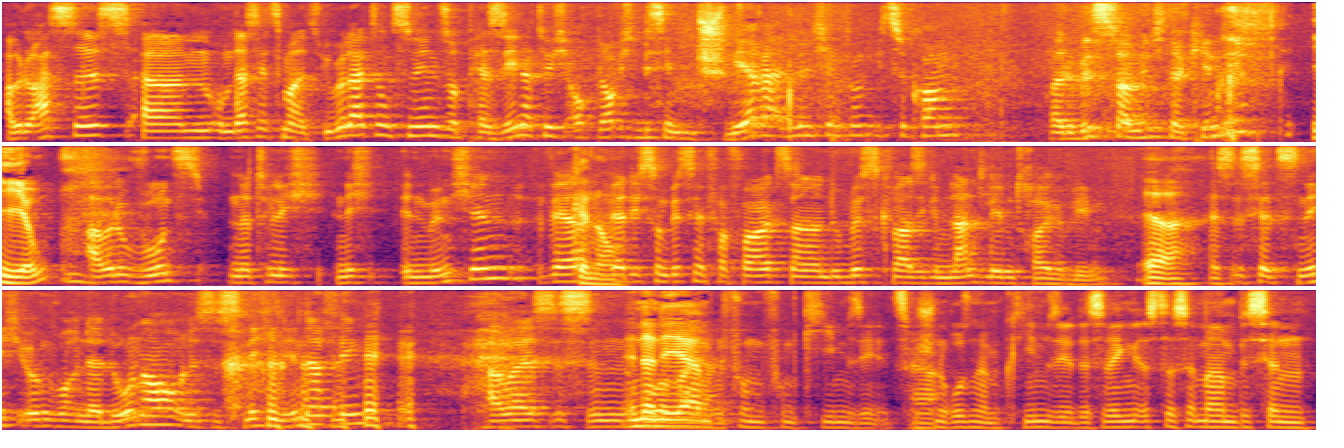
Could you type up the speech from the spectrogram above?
Aber du hast es, ähm, um das jetzt mal als Überleitung zu nehmen, so per se natürlich auch, glaube ich, ein bisschen schwerer in München pünktlich zu kommen, weil du bist zwar Münchner Kind, Jo. aber du wohnst natürlich nicht in München, wer, Genau. wer dich so ein bisschen verfolgt, sondern du bist quasi dem Landleben treu geblieben. Ja. Es ist jetzt nicht irgendwo an der Donau und es ist nicht in Hinterfing, aber es ist in, In der Nähe vom, vom Chiemsee, zwischen Ja. Rosenheim und Chiemsee. Deswegen ist das immer ein bisschen.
